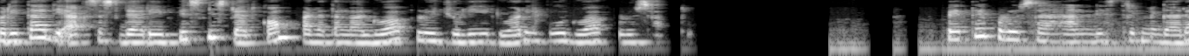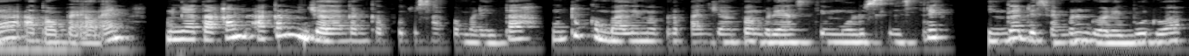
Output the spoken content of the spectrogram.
Berita diakses dari bisnis.com pada tanggal 20 Juli 2021. PT Perusahaan Listrik Negara atau PLN menyatakan akan menjalankan keputusan pemerintah untuk kembali memperpanjang pemberian stimulus listrik hingga Desember 2021.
